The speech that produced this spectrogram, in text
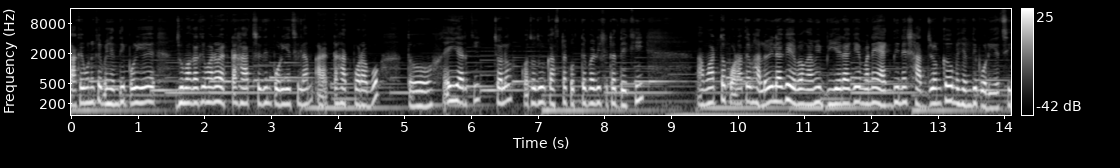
কাকিমুনিকে মেহেন্দি পরিয়ে, ঝুমা কাকিমারও একটা হাত সেদিন পরিয়েছিলাম, আর একটা হাত পরাবো। তো এই আর কি, চলো কতদূর কাজটা করতে পারি সেটা দেখি। আমার তো পড়াতে ভালোই লাগে এবং আমি বিয়ের আগে মানে একদিনে সাতজনকেও মেহেন্দি পরিয়েছি।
